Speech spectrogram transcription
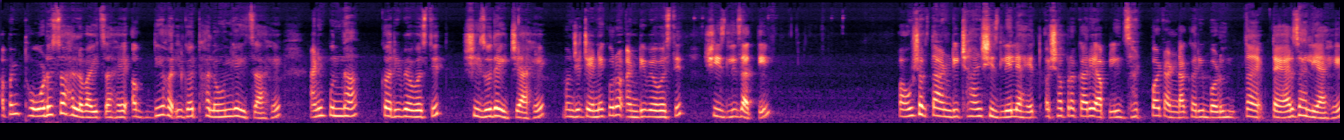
आपण थोडंसं हलवायचं आहे अगदी हलगत हलवून घ्यायचं आहे आणि पुन्हा करी व्यवस्थित शिजू द्यायची आहे. म्हणजे जेणेकरून अंडी व्यवस्थित शिजली जातील. पाहू शकता अंडी छान शिजलेली आहेत. अशा प्रकारे आपली झटपट अंडाकरी बढून त तयार झाली आहे.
